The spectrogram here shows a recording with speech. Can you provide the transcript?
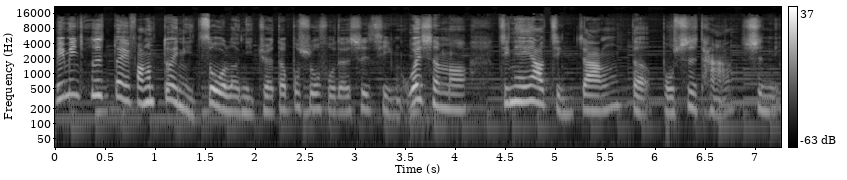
明明就是对方对你做了你觉得不舒服的事情，为什么今天要紧张的不是他，是你？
